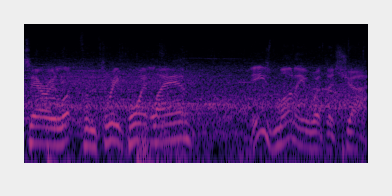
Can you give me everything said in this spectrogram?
Momentary look from three-point land. He's money with the shot.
